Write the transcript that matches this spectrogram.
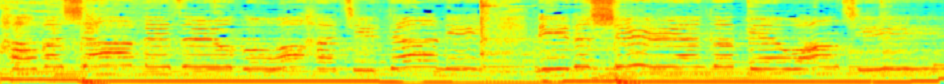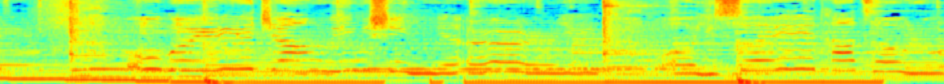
好吧，下辈子如果我还记得你，你的誓言可别忘记。不过一张明信片而已，我已随它走入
